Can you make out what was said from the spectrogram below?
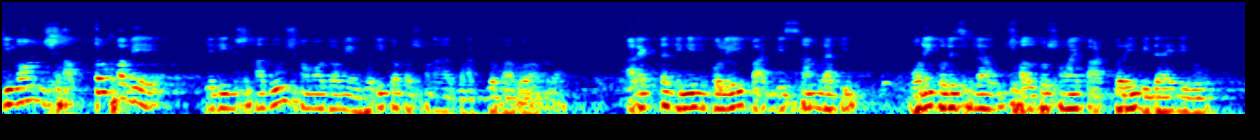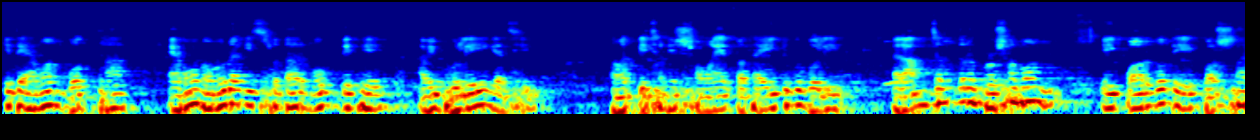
জীবন সার্থক হবে। যেদিন সাধু সমাগমে হরিকথা শোনার ভাগ্য পাবো আমরা। আরেকটা জিনিস বলেই পাঠ বিশ্রাম রাখি। মনে করেছিলাম স্বল্প সময় পাঠ করেই বিদায় নেব। কিন্তু এমন বোদ্ধা, এমন অনুরাগী শ্রোতার মুখ দেখে আমি ভুলেই গেছি। আমার পেছনের সময়ের কথা এইটুকু বলি। রামচন্দ্র প্রসবন এই পর্বতে বর্ষার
